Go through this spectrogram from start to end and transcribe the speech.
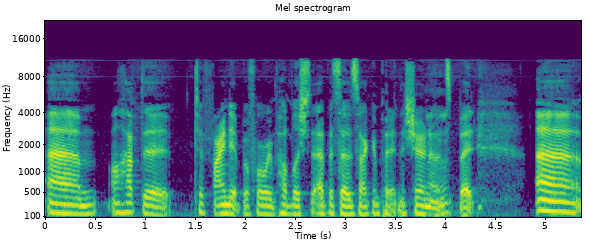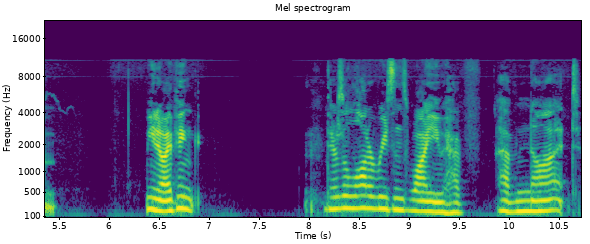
Um, I'll have to to find it before we publish the episode so I can put it in the show notes. But um, you know, I think there's a lot of reasons why you have have not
